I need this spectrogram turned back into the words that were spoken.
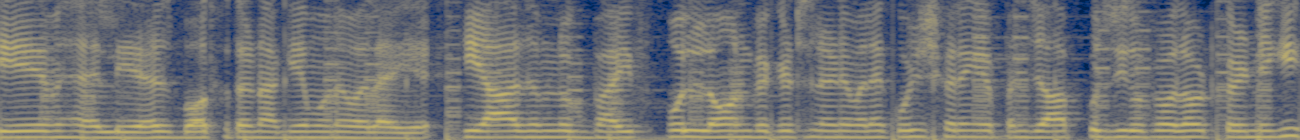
गेम है। लियस बहुत खतरनाक गेम होने वाला है ये। कि आज हम लोग भाई फुल ऑन विकेट्स लेने वाले हैं। कोशिश करेंगे पंजाब को ज़ीरो पे ऑल आउट करने की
